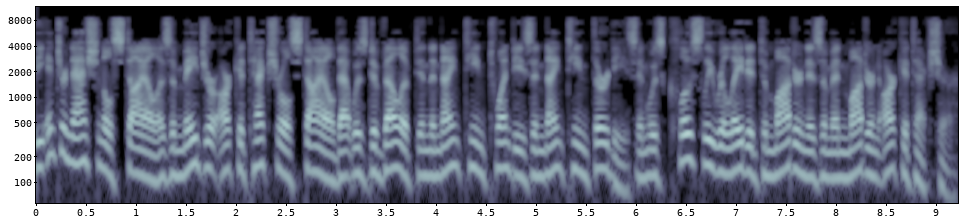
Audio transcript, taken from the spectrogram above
The International style is a major architectural style that was developed in the 1920s and 1930s and was closely related to modernism and modern architecture.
